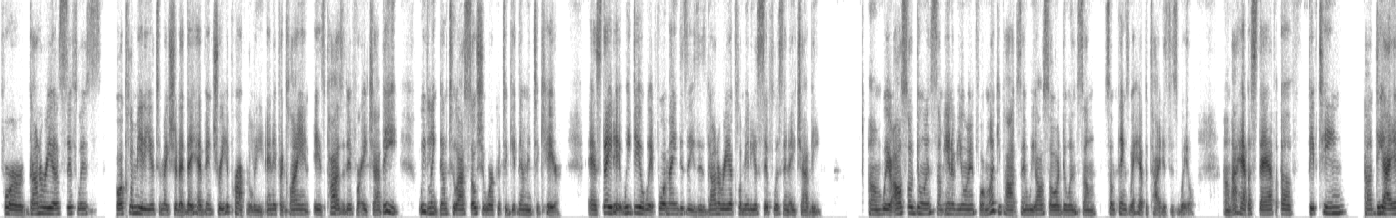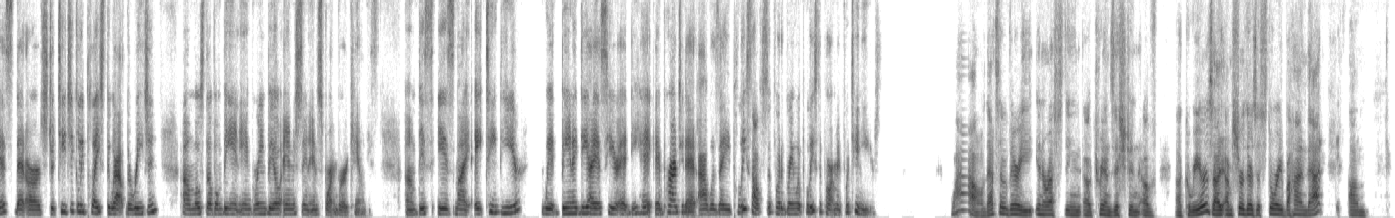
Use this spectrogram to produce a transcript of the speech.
for gonorrhea, syphilis, or chlamydia to make sure that they have been treated properly. And if a client is positive for HIV, we link them to our social worker to get them into care. As stated, we deal with four main diseases gonorrhea, chlamydia, syphilis, and HIV. Um, we're also doing some interviewing for monkeypox, and we also are doing some some things with hepatitis as well. Um, I have a staff of 15 uh, DIS that are strategically placed throughout the region, um, most of them being in Greenville, Anderson, and Spartanburg counties. Um, this is my 18th year with being a DIS here at DHEC, and prior to that, I was a police officer for the Greenwood Police Department for 10 years. Wow, that's a very interesting uh, transition of uh, careers. I, am sure there's a story behind that, um,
